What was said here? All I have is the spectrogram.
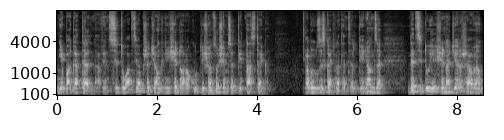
niebagatelna, więc sytuacja przeciągnie się do roku 1815. Aby uzyskać na ten cel pieniądze, decyduje się na dzierżawę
